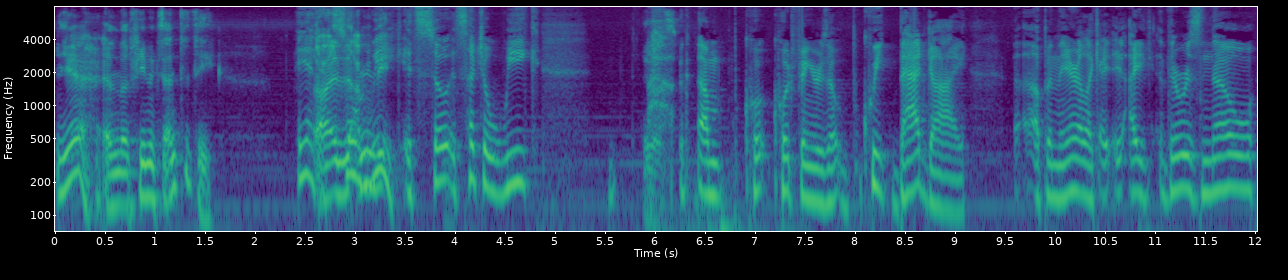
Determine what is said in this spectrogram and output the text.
yeah, and the Phoenix entity. Yeah, Uh, it's it- so I mean, the- weak. it's so it's such a weak is. um quote, quote fingers uh, quick bad guy up in the air. Like I, I there was no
